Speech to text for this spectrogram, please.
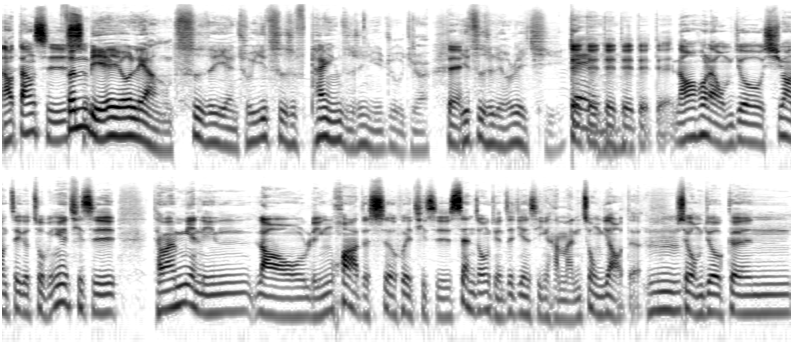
然后当时分别有两次的演出，一次是潘迎紫是女主角，对一次是刘瑞琦。对对对对对对。然后后来我们就希望这个作品，因为其实台湾面临老龄化的社会，其实善终权这件事情还蛮重要的，嗯，所以我们就跟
